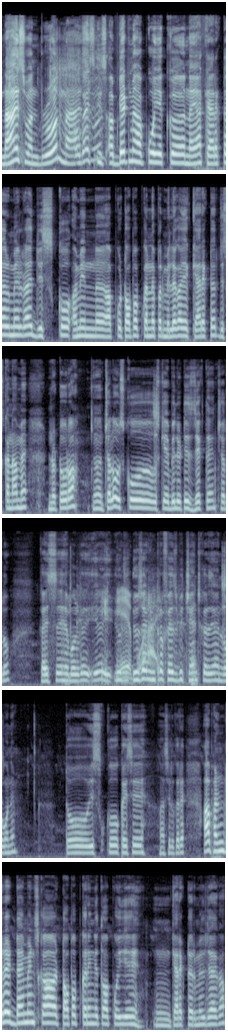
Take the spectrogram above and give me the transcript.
nice one bro nice guys इस अपडेट में आपको एक नया कैरेक्टर मिल रहा है जिसको आई I मीन mean, आपको टॉप अप करने पर मिलेगा एक कैरेक्टर जिसका नाम है नोटोरा चलो उसको उसकी एबिलिटीज देखते हैं। चलो कैसे है बोल के ये यूज़र इंटरफेस भी चेंज कर दिया इन लोगों ने। तो इसको कैसे हासिल करें? आप हंड्रेड डायमंड्स का टॉप अप करेंगे तो आपको ये कैरेक्टर मिल जाएगा।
